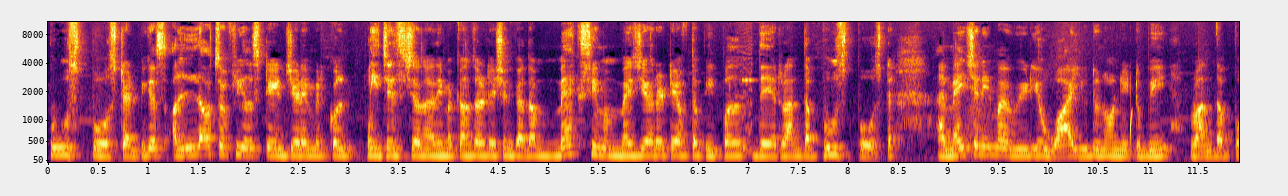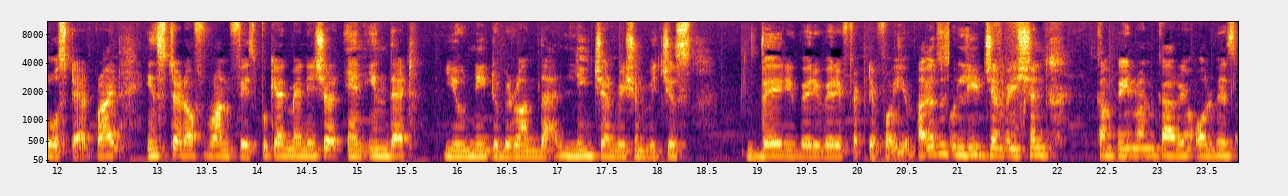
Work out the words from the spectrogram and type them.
boost post ad because a lot of real estate ਜਿਹੜੇ ਮੇਰੇ ਕੋਲ agents ਜਿਹਨਾਂ ਦੀ ਮੈਂ consultation ਕਰਦਾ maximum majority of the people they run the boost post i mentioned in my video why you do not need to be run the post ad right instead of run facebook ad manager and in that you need to be run the lead generation which is very very very effective for you अगर लीड जनरेशन कंपेन रन कर रहे हो always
